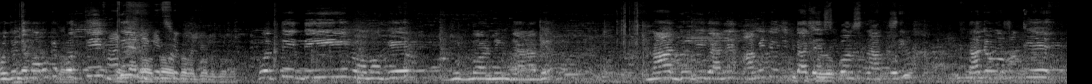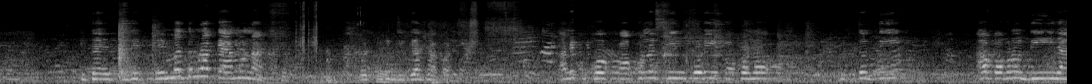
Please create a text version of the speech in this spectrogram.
ও যদি আমাকে প্রতিদিন প্রতিদিন ও আমাকে গুড মর্নিং জানাবে। না যদি জানে আমি যদি তার রেসপন্স না করি তাহলে ও আমাকে জেম্মা তোমরা কেমন আছো? একটু জিজ্ঞাসা করে। আমি কখনো সিন করি কখনো উত্তর দিই আর কখনো দিই না।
